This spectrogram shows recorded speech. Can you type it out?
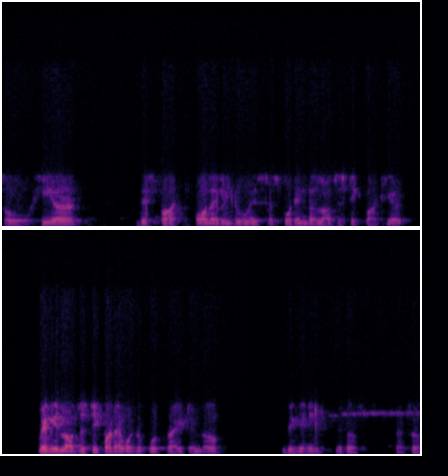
So here this part all I will do is just put in the logistic part here. Maybe logistic part I want to put right in the beginning because that's a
